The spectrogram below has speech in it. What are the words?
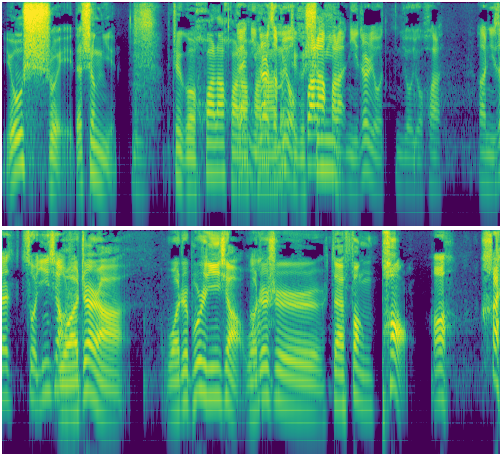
有水的声音，嗯这个哗啦哗啦哗啦的那儿怎么有这个声音哗啦哗。啦？你这儿有有有哗啦啊？你在做音效？我这儿啊，我这不是音效，我这是在放炮，哦，嗨，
